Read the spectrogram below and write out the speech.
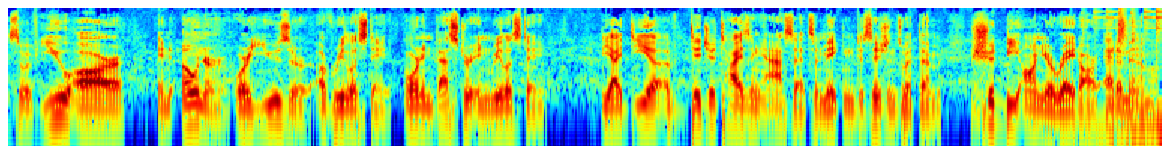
So if you are an owner or user of real estate or an investor in real estate, the idea of digitizing assets and making decisions with them should be on your radar at a minimum.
